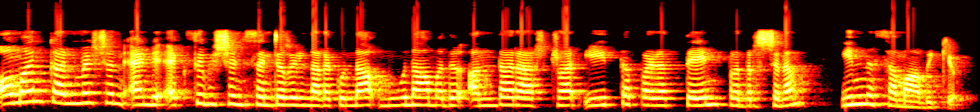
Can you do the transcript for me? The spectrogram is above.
ഒമാൻ കൺവെൻഷൻ ആൻഡ് എക്സിബിഷൻ സെന്ററിൽ നടക്കുന്ന മൂന്നാമത് അന്താരാഷ്ട്ര ഈത്തപ്പഴ തേൻ പ്രദർശനം ഇന്ന് സമാപിക്കും.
